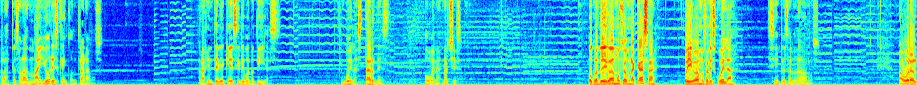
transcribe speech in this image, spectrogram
a las personas mayores que encontráramos. A la gente había que decirle buenos días buenas tardes o buenas noches. O cuando llegábamos a una casa o llegábamos a la escuela, siempre saludábamos. Ahora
